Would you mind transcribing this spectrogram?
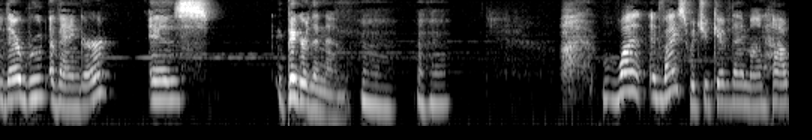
their root of anger is bigger than them. Mm-hmm. What advice would you give them on how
